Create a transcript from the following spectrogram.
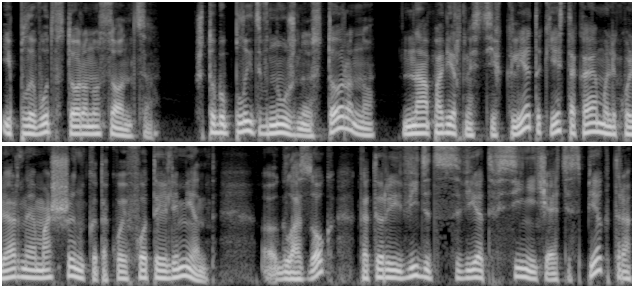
и плывут в сторону Солнца. Чтобы плыть в нужную сторону, на поверхности их клеток есть такая молекулярная машинка, такой фотоэлемент, э, глазок, который видит свет в синей части спектра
